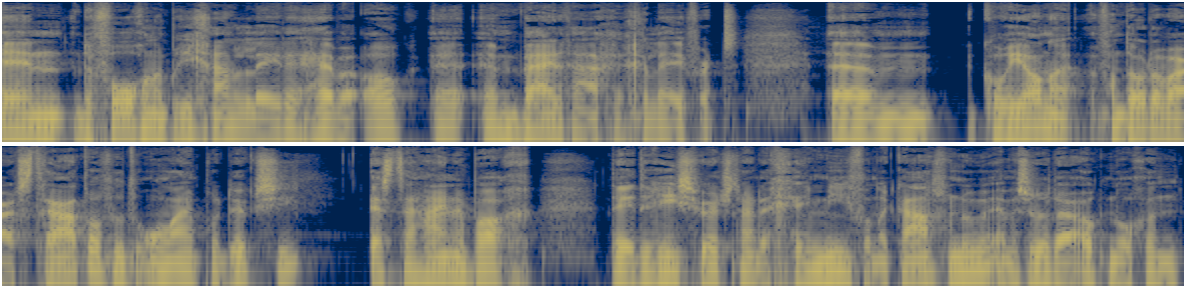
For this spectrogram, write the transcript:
En de volgende brigadeleden hebben ook eh, een bijdrage geleverd. Ehm Corianne van Dodewaard Straathof doet online productie. Esther Heinebach deed research naar de chemie van de kaasmenu. En we zullen daar ook nog een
